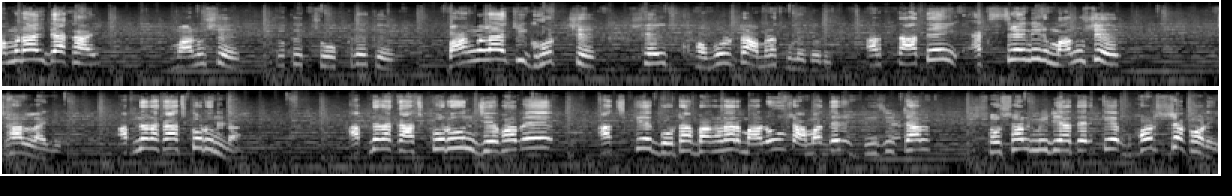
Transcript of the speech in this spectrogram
আমরাই দেখাই মানুষের চোখে চোখ রেখে বাংলায় কি ঘটছে সেই খবরটা আমরা তুলে ধরি। আর তাতেই এক শ্রেণির মানুষের ঝাল লাগে। আপনারা কাজ করুন না। আপনারা কাজ করুন যেভাবে আজকে গোটা বাংলার মানুষ আমাদের ডিজিটাল সোশ্যাল মিডিয়াদেরকে ভরসা করে।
